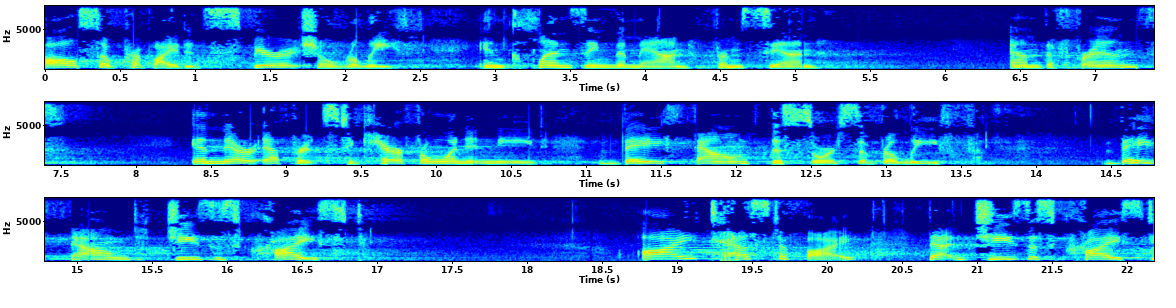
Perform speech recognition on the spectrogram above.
also provided spiritual relief in cleansing the man from sin. And the friends, in their efforts to care for one in need, they found the source of relief. They found Jesus Christ. I testify that Jesus Christ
